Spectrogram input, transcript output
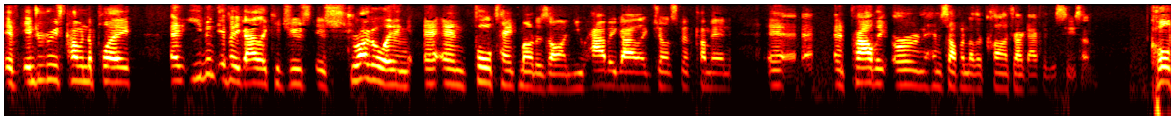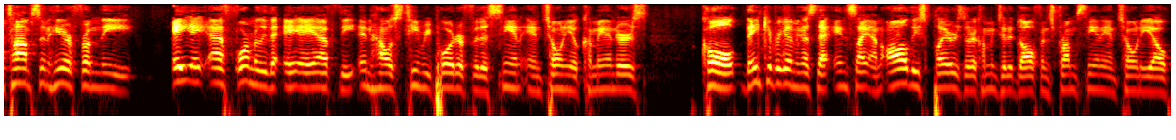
if injuries come into play. And even if a guy like Cajuste is struggling and, and, full tank mode is on, you have a guy like Joe Smith come in and, and probably earn himself another contract after the season. Cole Thompson here from the AAF, formerly the AAF, the in-house team reporter for the San Antonio Commanders. Cole, thank you for giving us that insight on all these players that are coming to the Dolphins from San Antonio.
